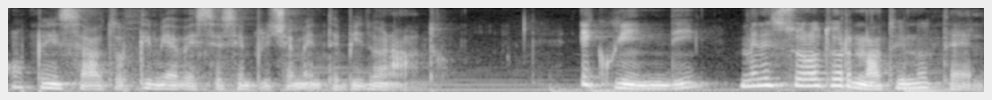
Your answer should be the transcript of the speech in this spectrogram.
ho pensato che mi avesse semplicemente bidonato e quindi me ne sono tornato in hotel.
